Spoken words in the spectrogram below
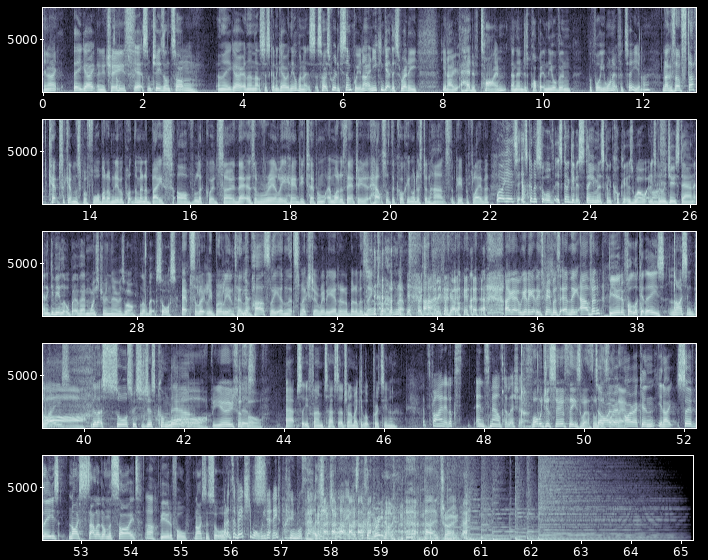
You know, there you go. And your cheese. Some, yeah, some cheese on top. Mm. And there you go. And then that's just going to go in the oven. It's, so it's really simple, you know. And you can get this ready, you know, ahead of time and then just pop it in the oven before you want it for tea, you know. No, because I've stuffed capsicums before, but I've never put them in a base of liquid, so that is a really handy tip. And, and what does that do? It helps with the cooking or just enhance the pepper flavour? Well, yeah, it's, it's going to sort of, it's going to give it steam and it's going to cook it as well, and nice. it's going to reduce down and give you a little bit of uh, moisture in there as well, a little bit of sauce. Absolutely brilliant, and yeah. the parsley in this mixture really added a bit of a zing to it, didn't it? Which I nearly forgot. OK, we're going to get these peppers in the oven. Beautiful, look at these, nice and glazed. Oh. You've got that sauce which has just come down. Oh, beautiful. Beautiful. Just absolutely fantastic. I'm trying to make it look pretty now. That's fine. It looks and smells delicious. What would you serve these with, or so just I, like that? I reckon, you know, serve these, nice salad on the side, oh. beautiful, nice and sort of... But it's a vegetable, we don't need to put any more salad There's nothing green on it. True.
